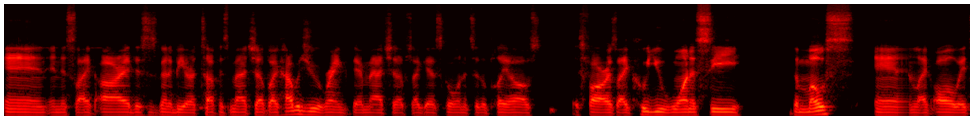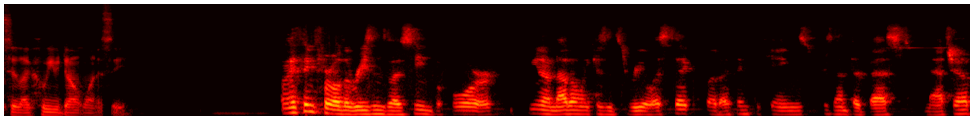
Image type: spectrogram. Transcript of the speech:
and and it's like, all right, this is going to be our toughest matchup. Like, how would you rank their matchups? I guess going into the playoffs, as far as like who you want to see the most, and like all the way to like who you don't want to see. I think for all the reasons I've seen before, you know, not only because it's realistic, but I think the Kings present their best matchup.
